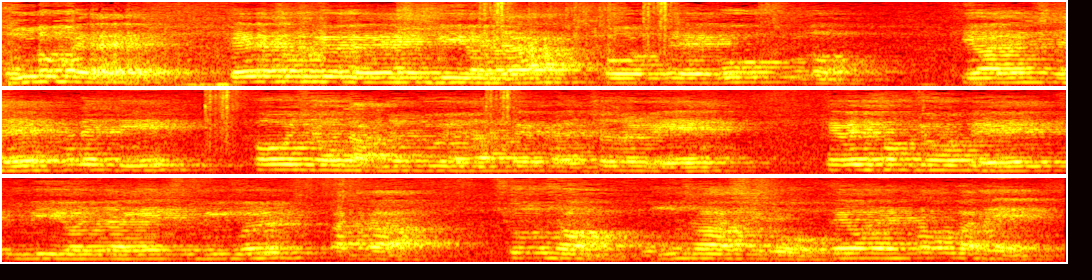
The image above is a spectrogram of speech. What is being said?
공동회 해외 선교대회 준비위원장 조태국 문호 기아는 제8회기 서울지역 남녀도 연합회 발전을 위해 해외 선교대회 준비위원장의 중임을 맡아 충성, 봉사하시고 회원의 사후 간에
